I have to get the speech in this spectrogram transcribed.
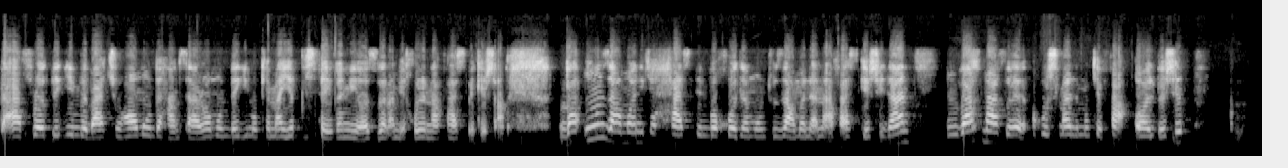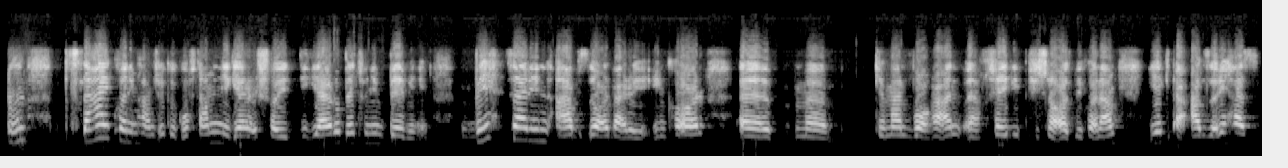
به افراد بگیم به بچه هامون به همسرامون بگیم که من یه 20 دقیقه نیاز دارم یه خورده نفس بکشم. و اون زمانی که هستیم با خودمون تو زمان نفس کشیدن اون وقت مغز هوشمندمون که فعال بشه سعی کنیم همونجور که گفتم نگرش های دیگر رو بتونیم ببینیم. بهترین ابزار برای این کار که من واقعا خیلی پیشنهاد می‌کنم یک ابزاری هست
